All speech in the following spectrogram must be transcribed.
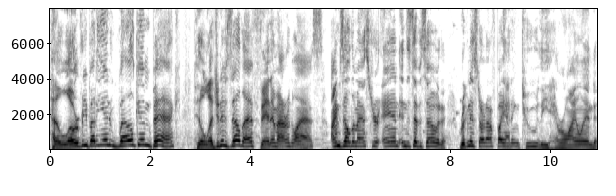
Hello everybody and welcome back to Legend of Zelda Phantom Hourglass. I'm Zelda Master and in this episode we're going to start off by heading to the Harrow Island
